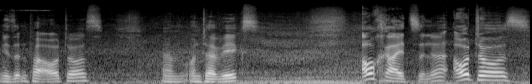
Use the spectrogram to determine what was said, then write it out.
Hier sind ein paar Autos ähm, unterwegs. Auch Reize, ne? Autos,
